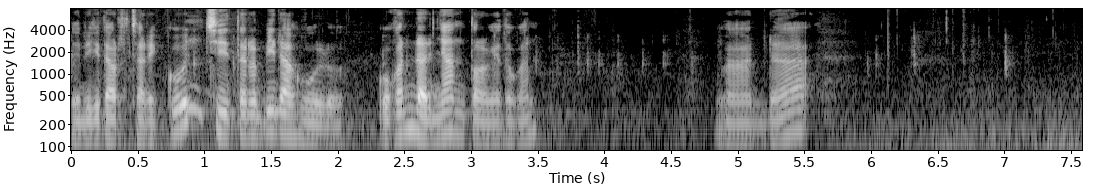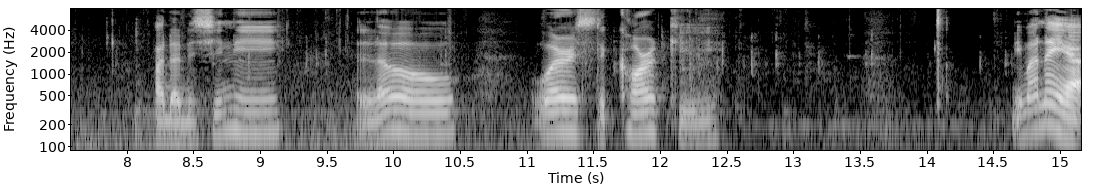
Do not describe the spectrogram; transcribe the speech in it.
Jadi kita harus cari kunci terlebih dahulu. Gue kan dari nyantol gitu kan. Nggak ada. Ada di sini. Hello. Where is the car key? Di mana ya?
